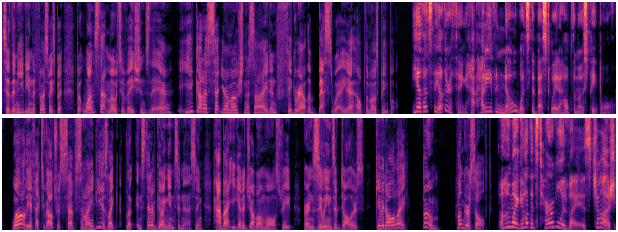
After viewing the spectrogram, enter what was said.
to the needy in the first place. But but once that motivation's there, you got to set your emotion aside and figure out the best way to help the most people. Yeah, that's the other thing. How, how do you even know what's the best way to help the most people? Well, the effective altruists have some ideas. Like, look, instead of going into nursing, how about you get a job on Wall Street, earn zillions of dollars, give it all away? Boom, hunger solved. Oh my god, that's terrible advice. Josh,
